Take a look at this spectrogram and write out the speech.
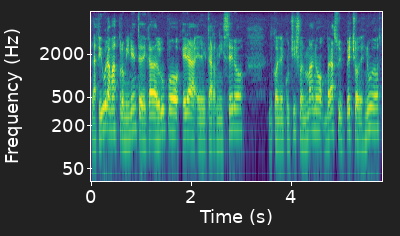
La figura más prominente de cada grupo era el carnicero con el cuchillo en mano, brazo y pecho desnudos,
